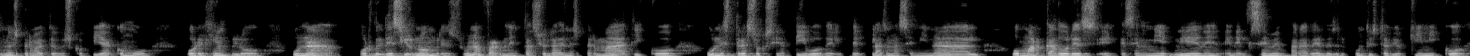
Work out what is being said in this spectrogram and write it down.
una espermatoscopía, como por ejemplo una, por decir nombres, una fragmentación del espermático, un estrés oxidativo del, plasma seminal o marcadores eh, que se miden en, el semen para ver desde el punto de vista bioquímico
